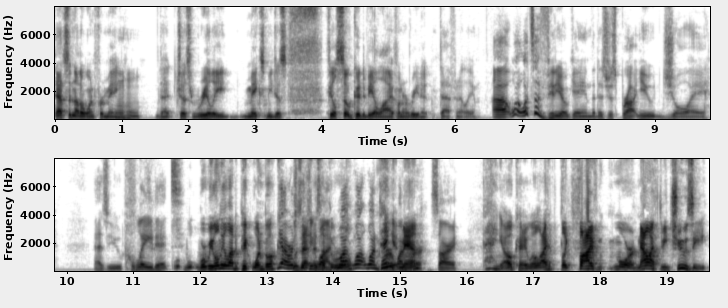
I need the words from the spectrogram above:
That's another one for me Mm-hmm. that just really makes me just feel so good to be alive when I read it. definitely. Uh, what what's a video game that has just brought you joy as you played it? W- were we only allowed to pick one book? Yeah, we're Was that, picking is one. that the One, rule? one, one Dang per, it, one man. per. Sorry. Dang. Okay. Well, I have like five more. Now I have to be choosy.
